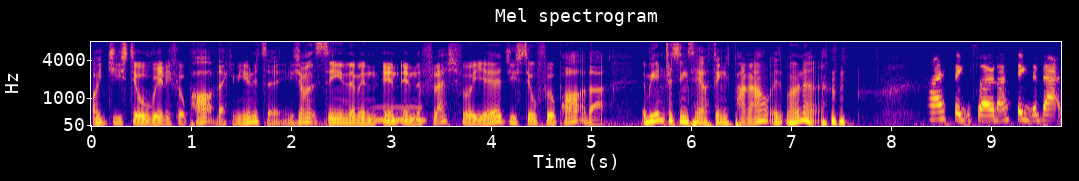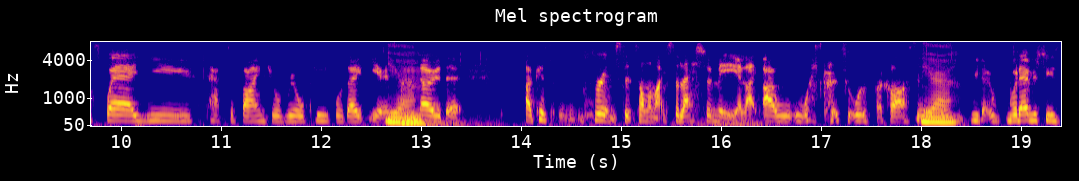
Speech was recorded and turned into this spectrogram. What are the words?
or do you still really feel part of their community if you haven't seen them in, in, in the mm. flesh for a year do you still feel part of that it'd be interesting to see how things pan out won't it I think so, and I think that that's where you have to find your real people, don't you? And Yeah. you know that uh, because, for instance, someone like Celeste for me, like I will always go to all of her classes. Yeah. and, you know, whatever she's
